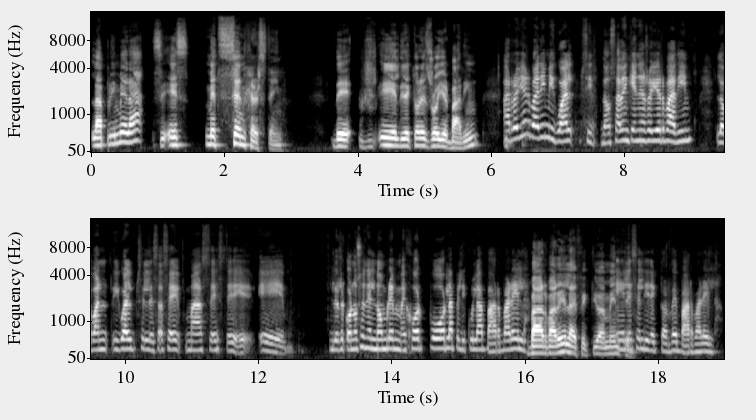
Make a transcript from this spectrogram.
La primera es Metzengerstein, de el director es Roger Badin. A Roger Vadim igual, si no saben quién es Roger Vadim, lo van, igual se les hace más, este, eh, le reconocen el nombre mejor por la película Barbarella. Barbarella, efectivamente. Él es el director de Barbarella.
